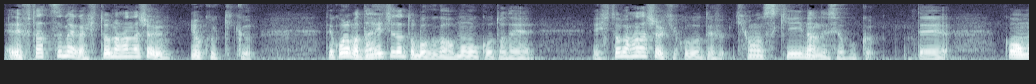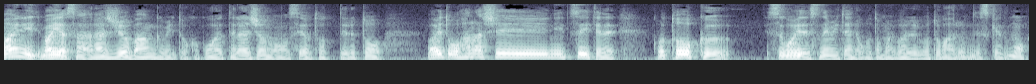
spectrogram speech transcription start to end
で、二つ目が人の話をよく聞く。で、これも大事だと僕が思うことで、人の話を聞くことって基本好きなんですよ、僕。で、こう毎日、毎朝ラジオ番組とかこうやってラジオの音声を撮ってると、割とお話についてね、このトークすごいですねみたいなことも言われることがあるんですけども、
